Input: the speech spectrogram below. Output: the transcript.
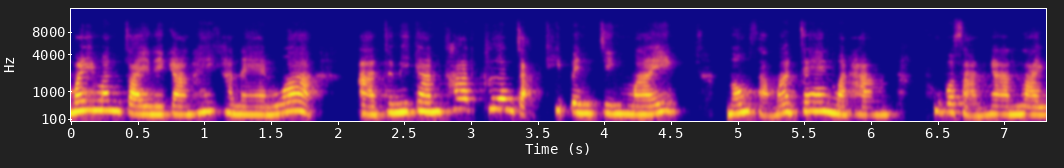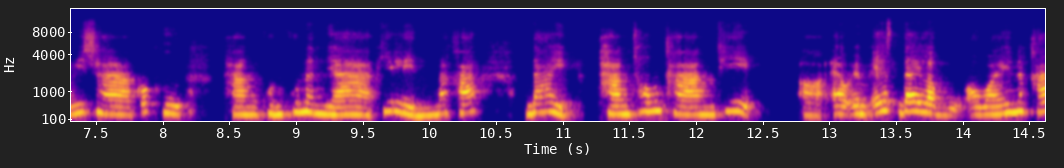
ไม่มั่นใจในการให้คะแนนว่าอาจจะมีการคาดเคลื่อนจากที่เป็นจริงไหม น้องสามารถแจ้งมาทางผู้ประสานงานรายวิชาก็คือทางคุณคุณัญญาพี่หลินนะคะ ได้ทางช่องทางที่ LMS ได้ระบุเอาไว้นะคะ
